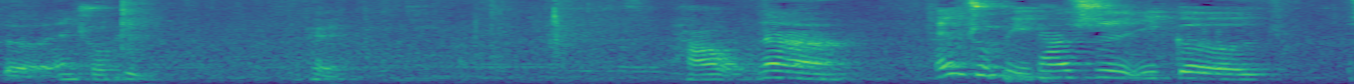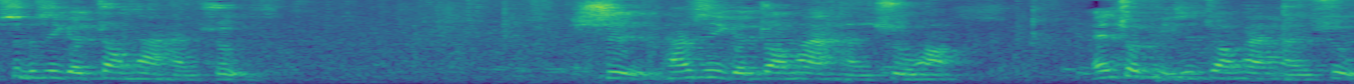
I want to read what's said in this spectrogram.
的 entropy，OK。好，那 entropy 它是一个，是不是一个状态函数？是，它是一个状态函数哈。Entropy 是状态函数，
